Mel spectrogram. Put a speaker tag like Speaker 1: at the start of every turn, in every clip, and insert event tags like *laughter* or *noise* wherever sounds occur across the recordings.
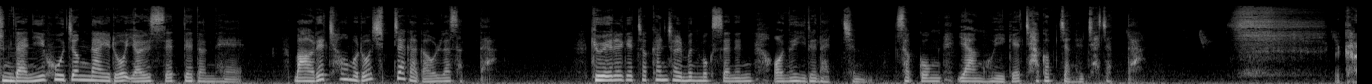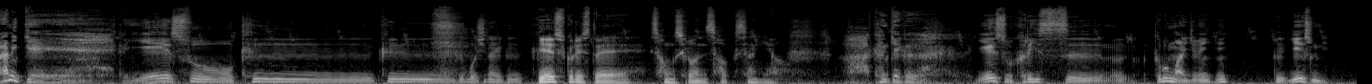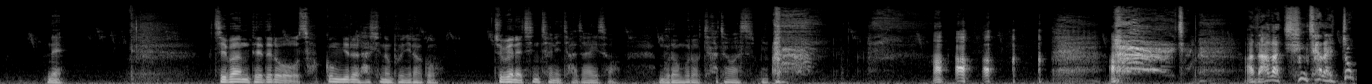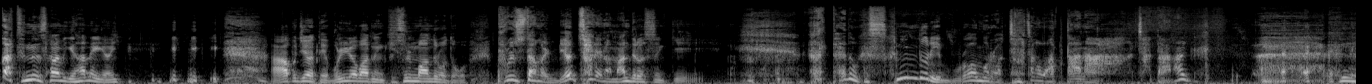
Speaker 1: 준단이 호적 나이로 열세 되던 해 마을에 처음으로 십자가가 올라섰다. 교회를 개척한 젊은 목사는 어느 이른 아침 석공 양호에게 작업장을 찾았다.
Speaker 2: 그러니까 그 예수 그... 그... 그 뭐시나요? 그...
Speaker 3: 예수 그리스도의 성스러운 석상이요.
Speaker 2: 아, 그러니까 그 예수 그리스 그분 말이죠. 그 예수님.
Speaker 3: 네. 집안 대대로 석공 일을 하시는 분이라고 주변에 칭찬이 자자해서 물어물어 찾아왔습니다.
Speaker 2: 아, 나가 칭찬할 쪽가 듣는 사람이긴 하네요. *laughs* 아버지한테 물려받은 기술만으로도 불상을 몇 차례나 만들었으니 그때도 그 스님들이 물어물어 찾아왔다나 찾다나
Speaker 3: 그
